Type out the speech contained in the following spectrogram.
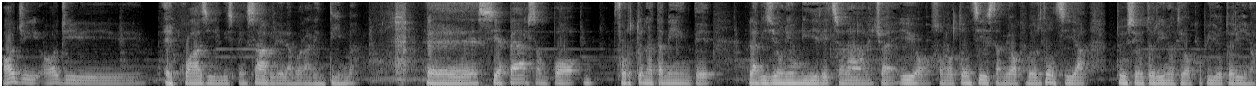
Oggi, oggi, è quasi indispensabile lavorare in team. Eh, si è persa un po', fortunatamente, la visione unidirezionale, cioè io sono ortonsista, mi occupo di ortonzia, tu sei otorino, ti occupi di otorino.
